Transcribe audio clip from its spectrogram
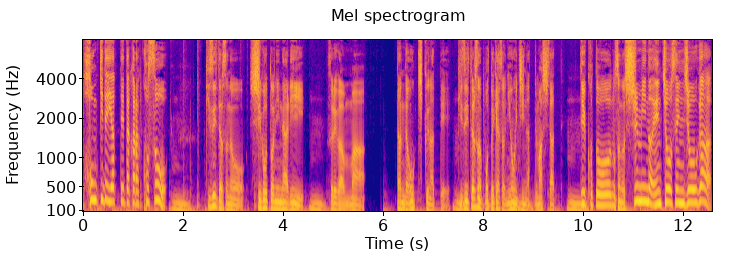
本気でやってたからこそうん気づいたらその仕事になりうんそれがまあだんだん大きくなってうん気づいたらそのポッドキャスト日本一になってましたっうんていうことのその趣味の延長線上が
